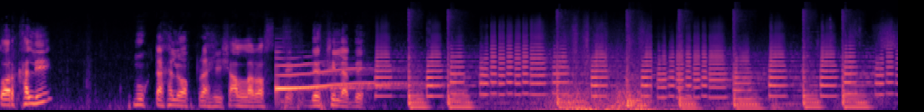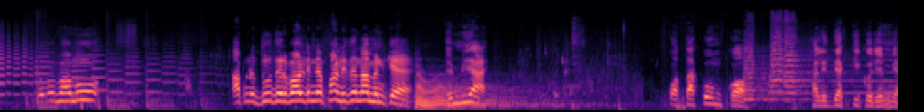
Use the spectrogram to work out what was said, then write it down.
তোর খালি মুখটা খালি অপ্রাহিস আল্লাহর হস্তে। দে ছিলা দে। তবে মামু আপনি দুধের বালতি নিয়ে পানিতে নামেন কে? এমনি কথা কম ক। খালি দেখ কি করি এমনি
